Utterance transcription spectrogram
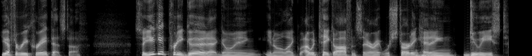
you have to recreate that stuff. So you get pretty good at going, you know, like I would take off and say, all right, we're starting heading due east.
